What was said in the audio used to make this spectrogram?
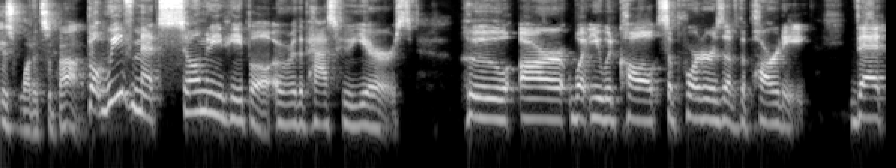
is what it's about. But we've met so many people over the past few years who are what you would call supporters of the party that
